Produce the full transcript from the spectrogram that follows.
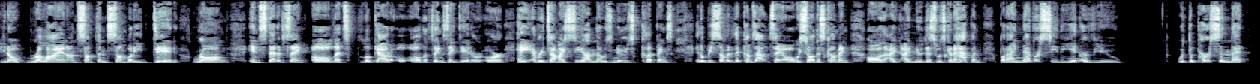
you know, relying on something somebody did wrong, instead of saying, oh, let's look out all the things they did, or, or hey, every time I see on those news clippings, it'll be somebody that comes out and say, oh, we saw this coming. Oh, I, I knew this was going to happen. But I never see the interview with the person that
